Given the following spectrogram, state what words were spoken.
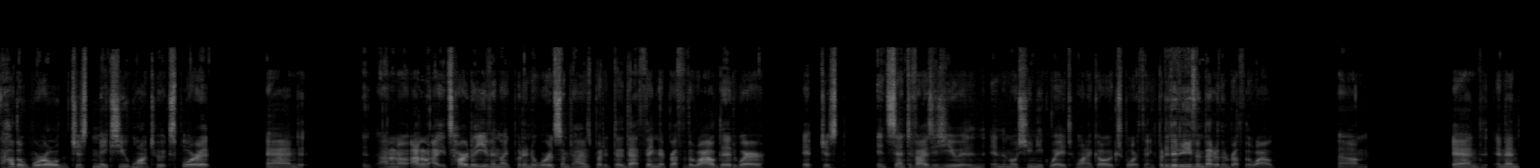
how the world just makes you want to explore it, and I don't know, I don't. It's hard to even like put into words sometimes, but it did that thing that Breath of the Wild did, where it just incentivizes you in in the most unique way to want to go explore things. But it did it even better than Breath of the Wild. Um, and and then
